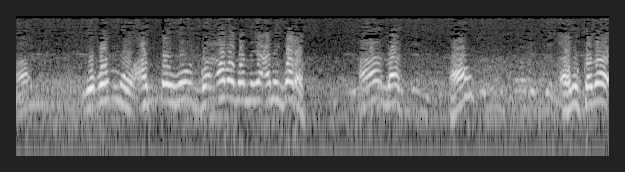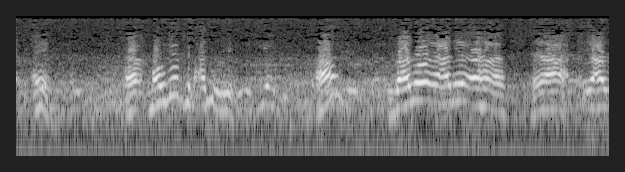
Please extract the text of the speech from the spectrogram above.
ها وأمه هو ابدا يعني قرف. ها؟ لا. ها؟ هو كذا. إيه. موجود في الحديث. ها؟ قالوا يعني آه يعني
